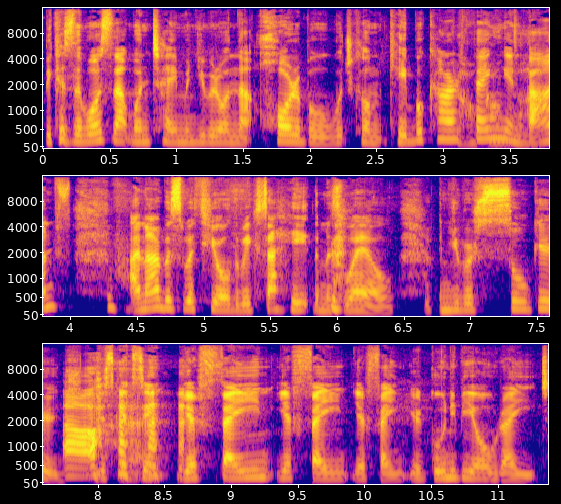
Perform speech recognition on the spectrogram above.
Because there was that one time when you were on that horrible, what do you call them, cable car oh, thing in Banff, and I was with you all the way because I hate them as well. and you were so good. Ah. You just kept saying, "You're fine, you're fine, you're fine. You're going to be all right."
